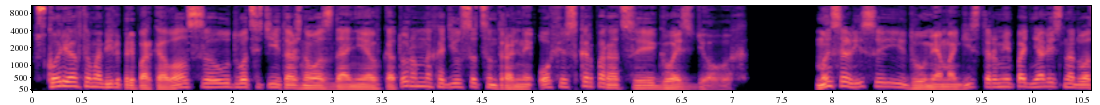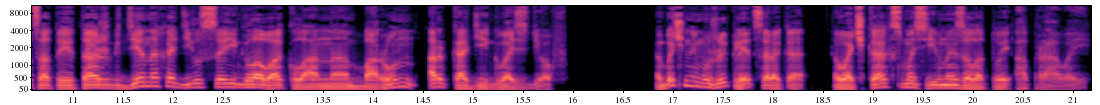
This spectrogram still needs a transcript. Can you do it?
Вскоре автомобиль припарковался у двадцатиэтажного здания, в котором находился центральный офис корпорации Гвоздевых. Мы с Алисой и двумя магистрами поднялись на двадцатый этаж, где находился и глава клана, барон Аркадий Гвоздев. Обычный мужик лет сорока, в очках с массивной золотой оправой.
